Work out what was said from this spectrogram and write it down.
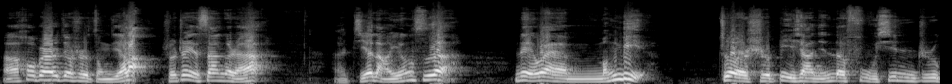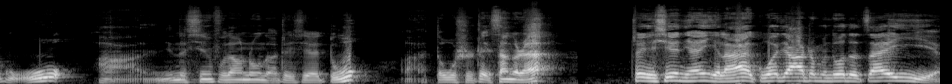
啊，后边就是总结了，说这三个人，啊，结党营私，内外蒙蔽，这是陛下您的负心之谷啊，您的心腹当中的这些毒啊，都是这三个人。这些年以来，国家这么多的灾疫，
